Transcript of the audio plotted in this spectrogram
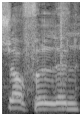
Shuffling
